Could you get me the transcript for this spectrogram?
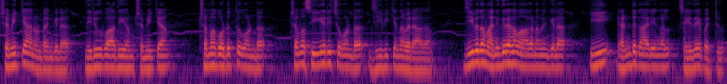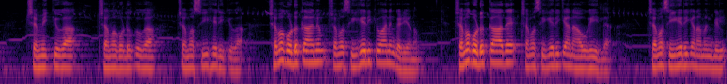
ക്ഷമിക്കാനുണ്ടെങ്കിൽ നിരൂപാധികം ക്ഷമിക്കാം. ക്ഷമ കൊടുത്തുകൊണ്ട് ക്ഷമ സ്വീകരിച്ചുകൊണ്ട് ജീവിക്കുന്നവരാകാം. ജീവിതം അനുഗ്രഹമാകണമെങ്കിൽ ഈ രണ്ട് കാര്യങ്ങൾ ചെയ്തേ പറ്റൂ. ക്ഷമിക്കുക ക്ഷമ കൊടുക്കുക ക്ഷമ സ്വീകരിക്കുക. ക്ഷമ കൊടുക്കാനും ക്ഷമ സ്വീകരിക്കുവാനും കഴിയണം. ക്ഷമ കൊടുക്കാതെ ക്ഷമ സ്വീകരിക്കാനാവുകയില്ല. ക്ഷമ സ്വീകരിക്കണമെങ്കിൽ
